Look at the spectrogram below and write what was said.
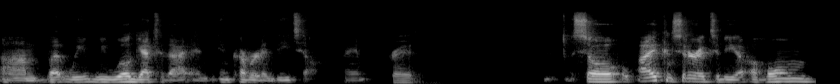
um, but we, we will get to that and, and cover it in detail, right? Great. So I consider it to be a, a home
